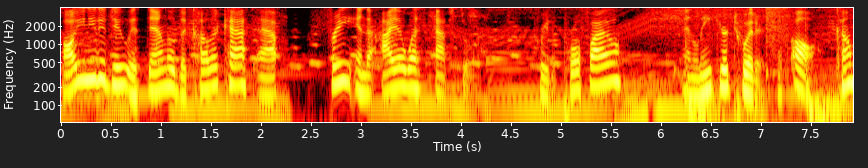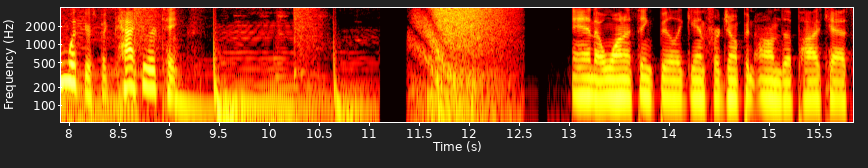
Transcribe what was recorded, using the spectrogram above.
All you need to do is download the Colorcast app free in the iOS App Store. Create a profile and link your Twitter. That's all. Come with your spectacular takes. And I want to thank Bill again for jumping on the podcast.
